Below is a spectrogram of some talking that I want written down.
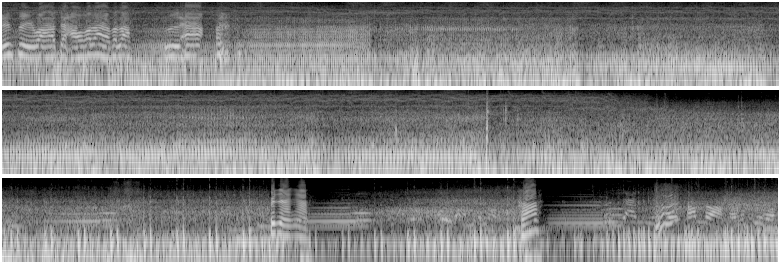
หรือสี่วาจะเอาก็ได้ปะล่ะแล้วเป็นยังอะฮะต้อมดอกเขาไม่ใช่หรอก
